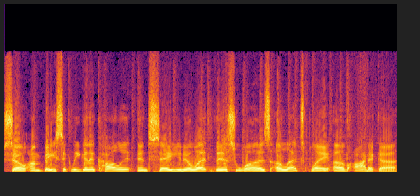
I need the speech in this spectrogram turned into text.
So I'm basically gonna call it and say, you know what? This was a let's play of Audica.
